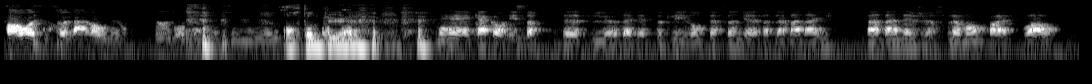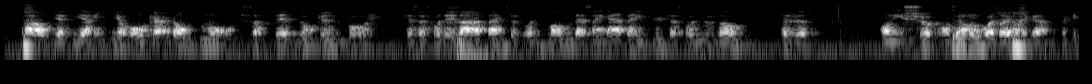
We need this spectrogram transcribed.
Ah ouais, c'est ça, la ronde est où? Ça, là, On retourne plus, là. Mais quand on est sorti de là, t'avais toutes les autres personnes qui avaient fait le manège, t'entendais juste le monde faire Waouh, waouh. Il n'y a, y a- aucun autre mot qui sortait d'aucune bouche que ce soit des enfants, que ce soit du monde de 50 ans et plus, que ce soit nous autres, c'était juste, on est choc, on sait Wow. pas quoi dire, on est comme, ok,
